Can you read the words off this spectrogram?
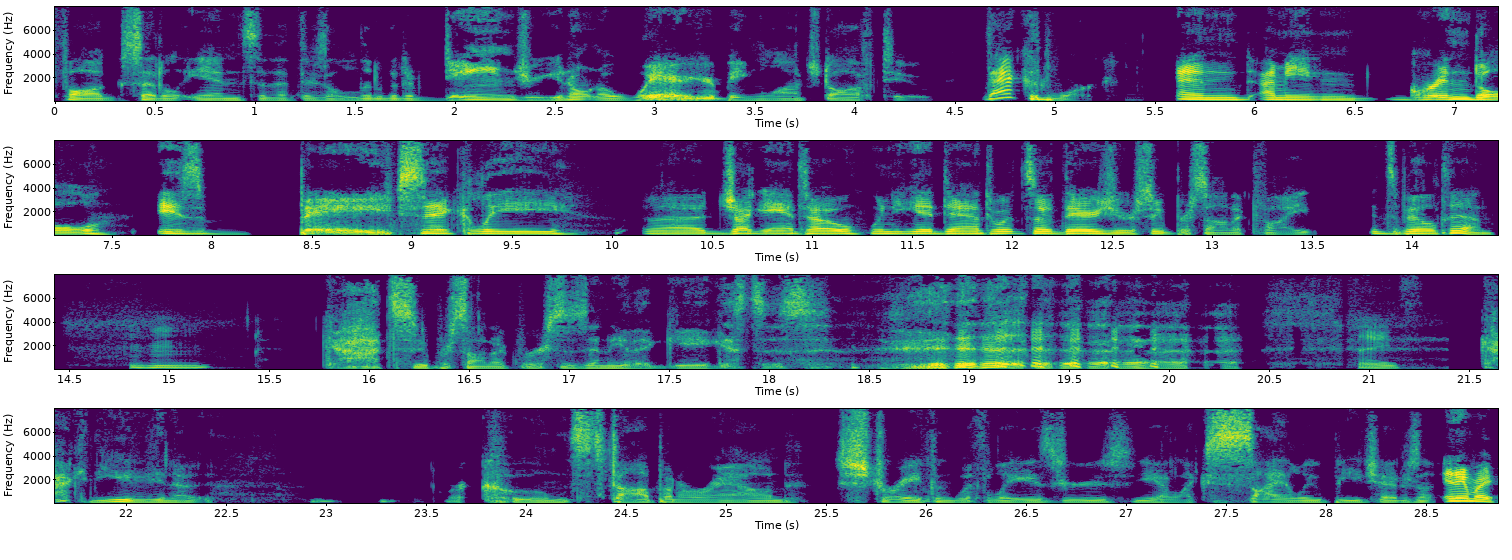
fog settle in so that there's a little bit of danger. You don't know where you're being launched off to. That could work. And I mean, Grendel is basically uh, Giganto when you get down to it. So there's your supersonic fight. It's built in. hmm God, supersonic versus any of the Gigases. Nice. God, can you, you know, raccoon stomping around, strafing with lasers? You got like Psylu Beachhead or something. Anyway,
